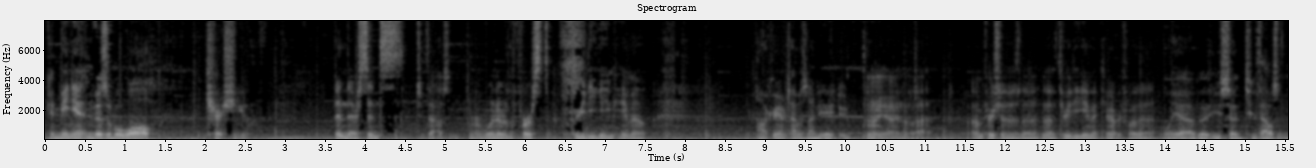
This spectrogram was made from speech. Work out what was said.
Convenient invisible wall. Curse you. been there since 2000 or whenever the first 3D game came out. Oh, Ocarina of Time was 98, dude. Oh yeah, I know that. I'm pretty sure there's a, another 3D game that came out before that. Well, yeah, but you said 2000.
